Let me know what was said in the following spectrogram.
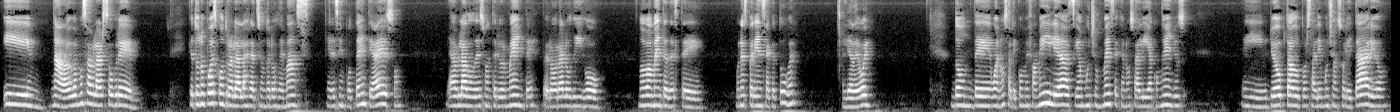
Y nada, hoy vamos a hablar sobre que tú no puedes controlar la reacción de los demás, eres impotente a eso. He hablado de eso anteriormente, pero ahora lo digo nuevamente desde una experiencia que tuve el día de hoy, donde, bueno, salí con mi familia, hacía muchos meses que no salía con ellos y yo he optado por salir mucho en solitario.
